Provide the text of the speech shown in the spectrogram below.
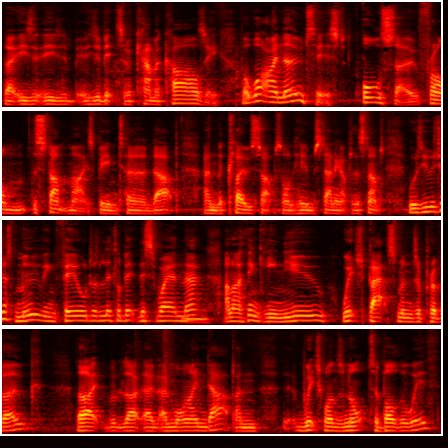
that he's he's a, he's a bit sort of kamikaze. But what I noticed also from the stump mics being turned up and the close-ups on him standing up to the stumps was he was just moving field a little bit this way and that, and I think he knew which batsman to provoke. Like, like and, and wind up, and which ones not to bother with.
